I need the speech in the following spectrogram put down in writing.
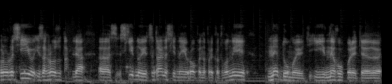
Про Росію і загрозу там для е, східної, центрально-східної Європи, наприклад, вони. Не думають і не говорять, е,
